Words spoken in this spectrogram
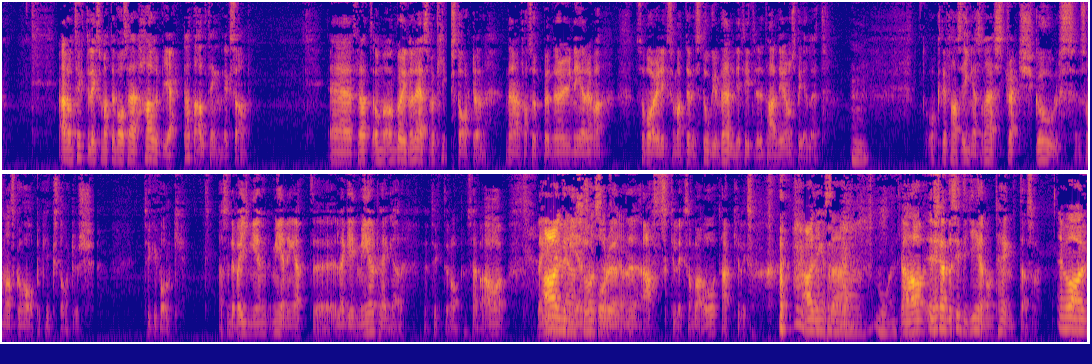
Ja de tyckte liksom att det var så här halvhjärtat allting liksom. Eh, för att om man går in och läser på Kickstarten När den fanns uppe, när den är ju nere va. Så var det liksom att det stod ju väldigt lite detaljer om spelet. Mm. Och det fanns inga sådana här stretch goals som man ska ha på Kickstarters. Tycker folk. Alltså det var ingen mening att eh, lägga in mer pengar. Tyckte de. Så här, bara, ja, lägg in Ja, lite mer så så, får du en ja. eh, ask liksom. Bara, åh tack liksom. Ja, det är inget sådär. Ja, det kändes inte genomtänkt alltså. Det var,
